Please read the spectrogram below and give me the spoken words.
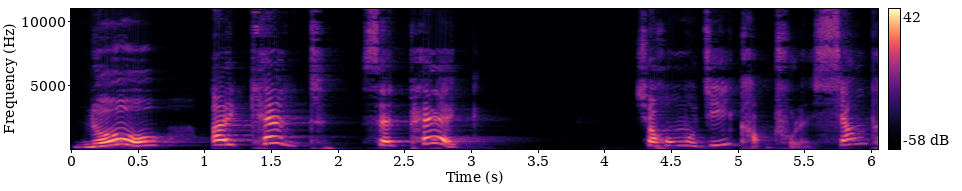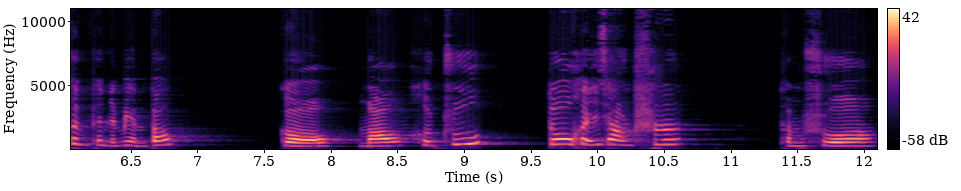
No, I can't, said pig. 小红母鸡烤出了香喷喷的面包，狗、猫和猪都很想吃。他们说：“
